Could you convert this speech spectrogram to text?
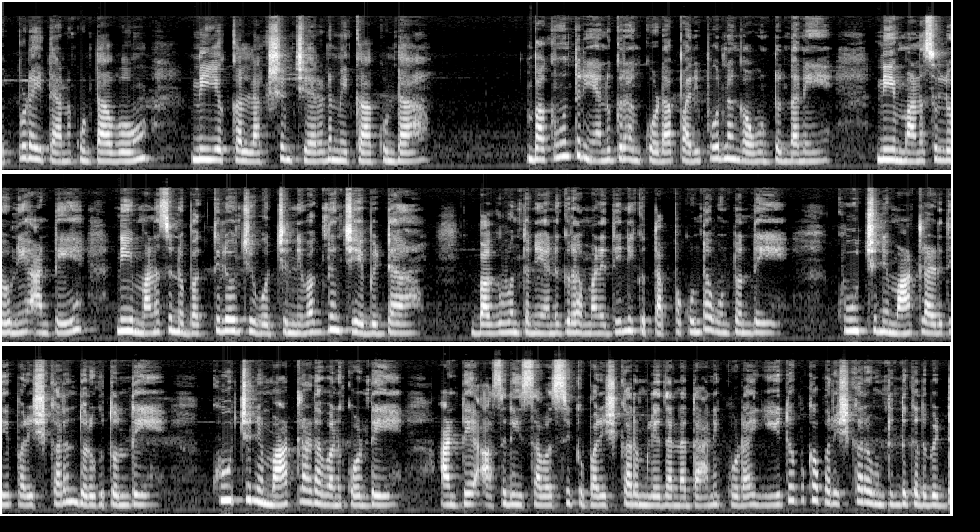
ఎప్పుడైతే అనుకుంటావో నీ యొక్క లక్ష్యం చేరడమే కాకుండా భగవంతుని అనుగ్రహం కూడా పరిపూర్ణంగా ఉంటుందని. నీ మనసులోని అంటే నీ మనసును భక్తిలోంచి వచ్చి నిమగ్నం చేయబిడ్డ భగవంతుని అనుగ్రహం అనేది నీకు తప్పకుండా ఉంటుంది. కూర్చుని మాట్లాడితే పరిష్కారం దొరుకుతుంది. కూర్చుని మాట్లాడవనుకోండి అంటే అసలు ఈ సమస్యకు పరిష్కారం లేదన్న దానికి కూడా ఏదో ఒక పరిష్కారం ఉంటుంది కదా బిడ్డ.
